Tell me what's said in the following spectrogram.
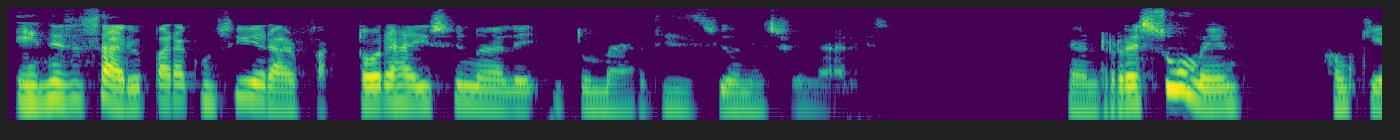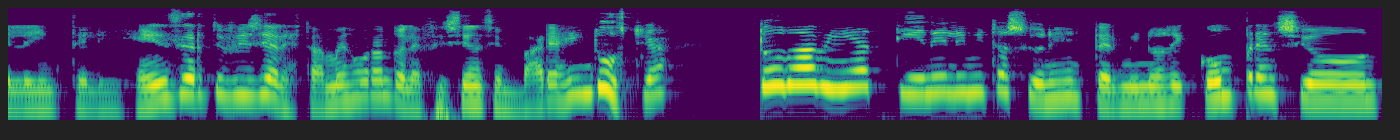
es necesario para considerar factores adicionales y tomar decisiones finales. En resumen, aunque la inteligencia artificial está mejorando la eficiencia en varias industrias, todavía tiene limitaciones en términos de comprensión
